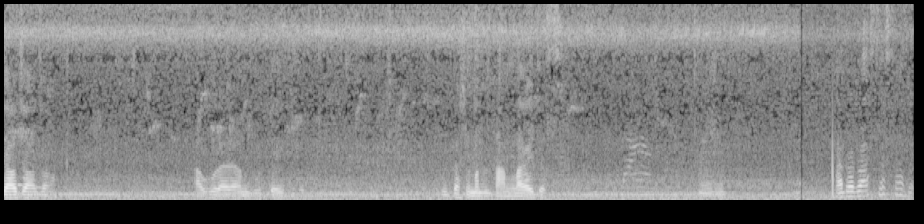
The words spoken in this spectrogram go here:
যাও যাও যাও। আবুর আর এখন ঘুরতে উল্টাছে মানুষ ধান লাগাইতেছে। হাঁটো হাঁটো আস্তে আস্তে হাঁটো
